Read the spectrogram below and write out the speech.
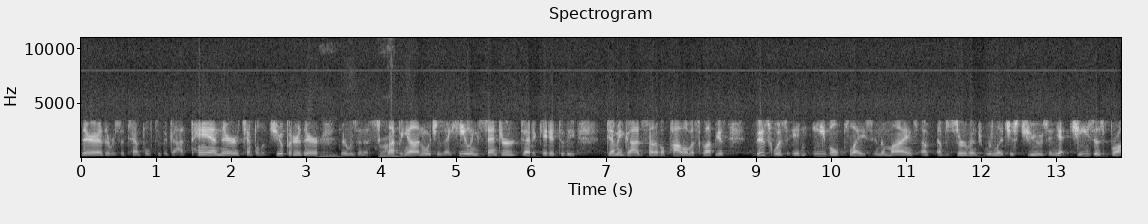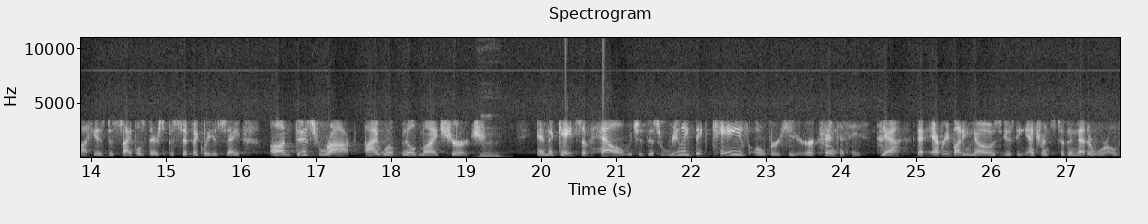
there. There was a temple to the god Pan there, a temple of Jupiter there. There was an Asclepion, which was a healing center dedicated to the demigod son of Apollo, Asclepius. This was an evil place in the minds of observant religious Jews. And yet Jesus brought his disciples there specifically to say, On this rock I will build my church. Mm. And the gates of hell, which is this really big cave over here. Parentheses. Yeah, that everybody knows is the entrance to the netherworld.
